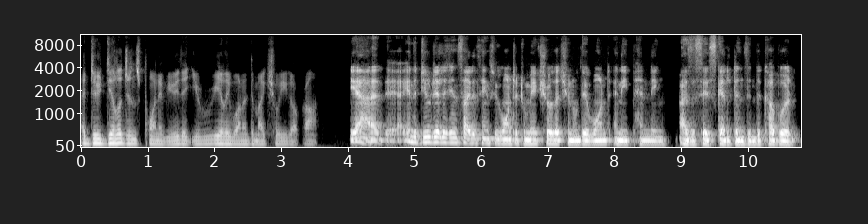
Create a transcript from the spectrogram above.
a due diligence point of view that you really wanted to make sure you got right? Yeah, in the due diligence side of things, we wanted to make sure that you know there weren't any pending, as I say, skeletons in the cupboard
